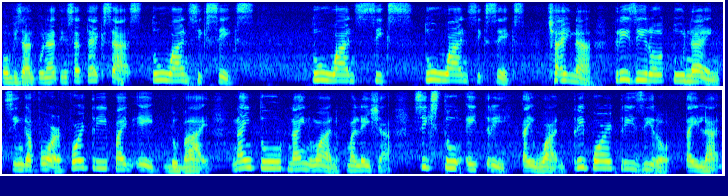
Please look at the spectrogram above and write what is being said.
Umpisahan po natin sa Texas, 2166. 216 2166 China 3029 Singapore 4358 Dubai 9291 Malaysia 6283 Taiwan 3430 Thailand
